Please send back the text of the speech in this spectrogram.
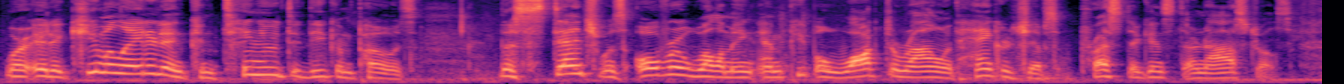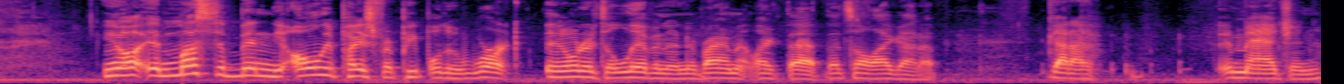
where it accumulated and continued to decompose. The stench was overwhelming, and people walked around with handkerchiefs pressed against their nostrils. You know, it must have been the only place for people to work in order to live in an environment like that. That's all I gotta gotta imagine.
